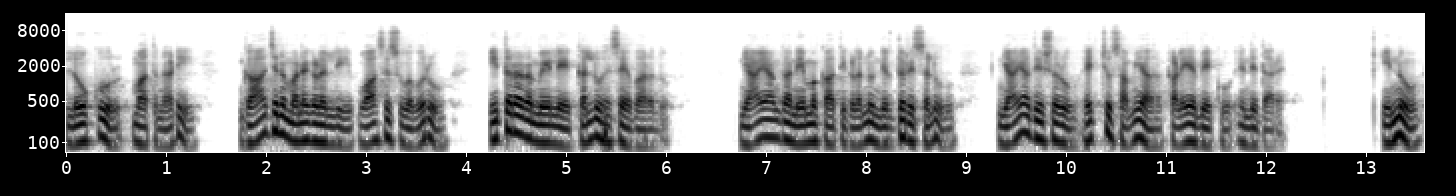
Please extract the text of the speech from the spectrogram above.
ಲೋಕೂರ್ ಮಾತನಾಡಿ ಗಾಜಿನ ಮನೆಗಳಲ್ಲಿ ವಾಸಿಸುವವರು ಇತರರ ಮೇಲೆ ಕಲ್ಲು ಎಸೆಯಬಾರದು. ನ್ಯಾಯಾಂಗ ನೇಮಕಾತಿಗಳನ್ನು ನಿರ್ಧರಿಸಲು ನ್ಯಾಯಾಧೀಶರು ಹೆಚ್ಚು ಸಮಯ ಕಳೆಯಬೇಕು ಎಂದಿದ್ದಾರೆ. ಇನ್ನು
